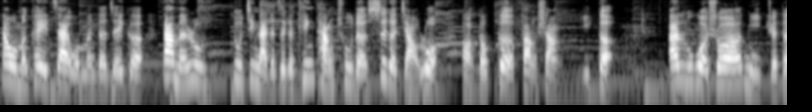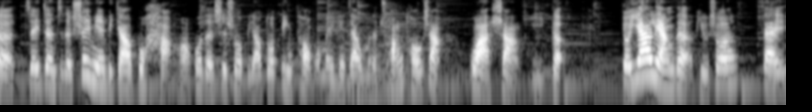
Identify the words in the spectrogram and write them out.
那我们可以在我们的这个大门入入进来的这个厅堂处的四个角落，哦，都各放上一个。啊，如果说你觉得这一阵子的睡眠比较不好，哈，或者是说比较多病痛，我们也可以在我们的床头上挂上一个。有压梁的，比如说。在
